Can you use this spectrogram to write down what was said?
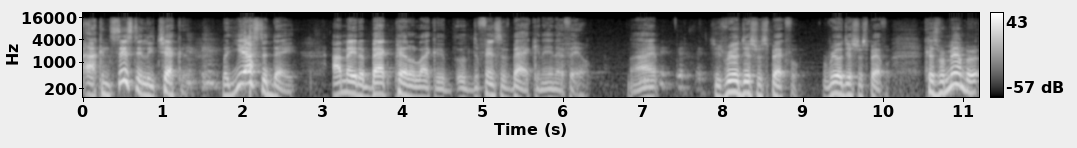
I consistently check her. But yesterday, I made her backpedal like a, a defensive back in the NFL. All right? She's real disrespectful. Real disrespectful. Because remember,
